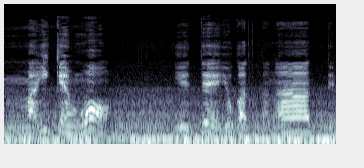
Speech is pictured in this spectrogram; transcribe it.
あの、まあ意見を言えてよかったなって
